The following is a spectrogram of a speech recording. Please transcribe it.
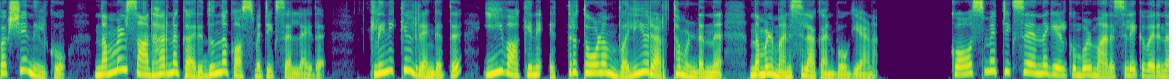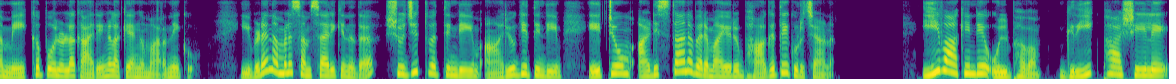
പക്ഷേ നിൽക്കൂ നമ്മൾ സാധാരണ കരുതുന്ന കോസ്മെറ്റിക്സ് അല്ല ഇത്. ക്ലിനിക്കൽ രംഗത്ത് ഈ വാക്കിന് എത്രത്തോളം വലിയൊരർത്ഥമുണ്ടെന്ന് നമ്മൾ മനസ്സിലാക്കാൻ പോകുകയാണ് കോസ്മെറ്റിക്സ് എന്ന് കേൾക്കുമ്പോൾ മനസ്സിലേക്ക് വരുന്ന മേക്കപ്പ് പോലുള്ള കാര്യങ്ങളൊക്കെ അങ്ങ് മറന്നേക്കൂ. ഇവിടെ നമ്മൾ സംസാരിക്കുന്നത് ശുചിത്വത്തിന്റെയും ആരോഗ്യത്തിന്റെയും ഏറ്റവും അടിസ്ഥാനപരമായൊരു ഭാഗത്തെക്കുറിച്ചാണ്. ഈ വാക്കിന്റെ ഉത്ഭവം ഗ്രീക്ക് ഭാഷയിലെ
